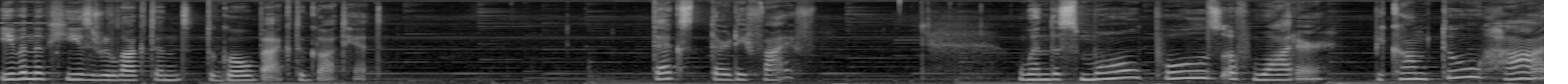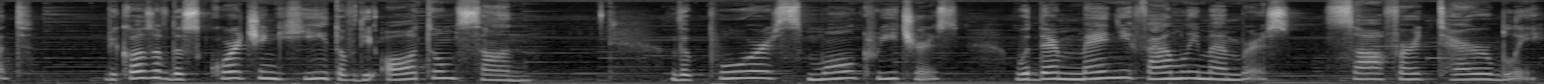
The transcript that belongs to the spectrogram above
even if he is reluctant to go back to Godhead. Text 35 When the small pools of water become too hot because of the scorching heat of the autumn sun, the poor small creatures with their many family members suffer terribly,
